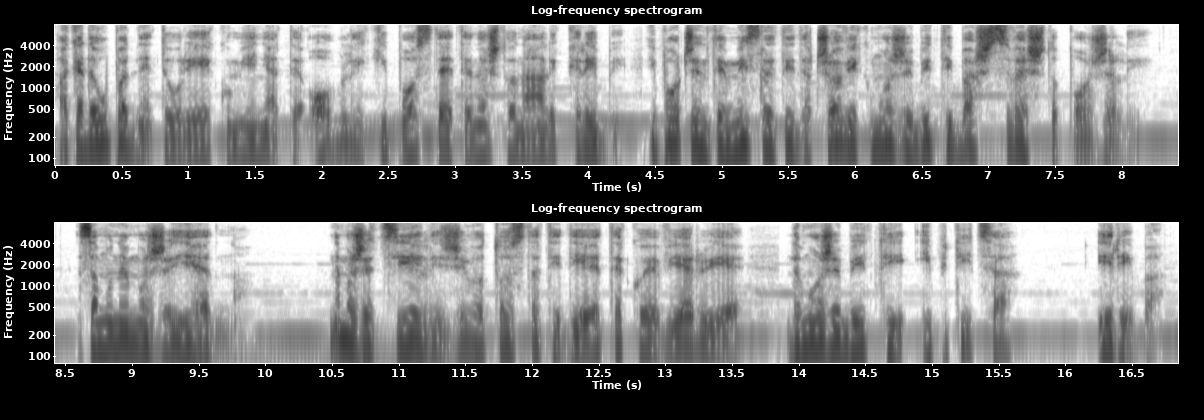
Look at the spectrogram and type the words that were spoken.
A kada upadnete u rijeku, mijenjate oblik i postajete nešto nalik ribi i počnete misliti da čovjek može biti baš sve što poželi. Samo ne može jedno – Ne može cijeli život ostati dijete koje vjeruje da može biti i ptica i riba.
